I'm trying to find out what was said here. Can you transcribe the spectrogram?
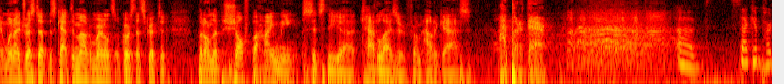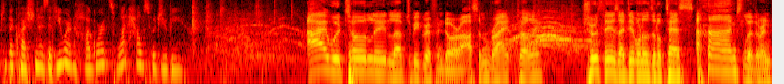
And when I dressed up as Captain Malcolm Reynolds, of course that's scripted, but on the shelf behind me sits the uh, catalyzer from Out of Gas. I put it there. Uh, second part to the question is if you were in Hogwarts, what house would you be? I would totally love to be Gryffindor. Awesome, right? Totally. Truth is, I did one of those little tests. I'm Slytherin.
